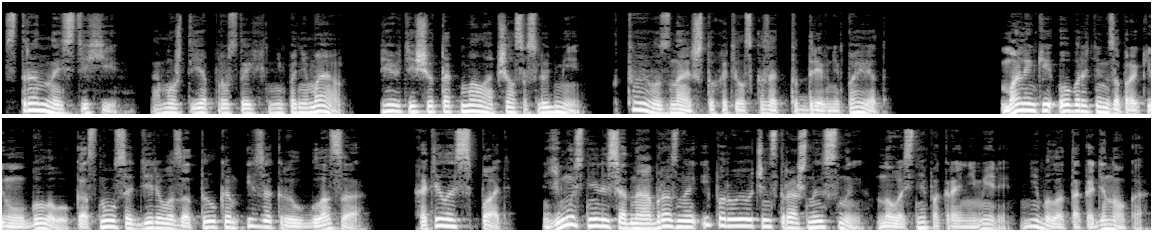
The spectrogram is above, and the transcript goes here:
Странные стихи. А может, я просто их не понимаю? Я ведь еще так мало общался с людьми. Кто его знает, что хотел сказать тот древний поэт? Маленький оборотень запрокинул голову, коснулся дерева затылком и закрыл глаза. Хотелось спать, Ему снились однообразные и порой очень страшные сны, но во сне, по крайней мере, не было так одиноко.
